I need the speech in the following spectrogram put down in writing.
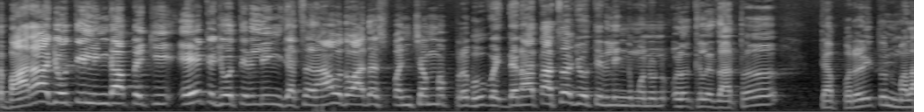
तर बारा ज्योतिर्लिंगापैकी एक ज्योतिर्लिंग ज्याचं नाव द्वादश पंचम प्रभू वैद्यनाथाचं ज्योतिर्लिंग म्हणून ओळखलं जातं त्या परळीतून मला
